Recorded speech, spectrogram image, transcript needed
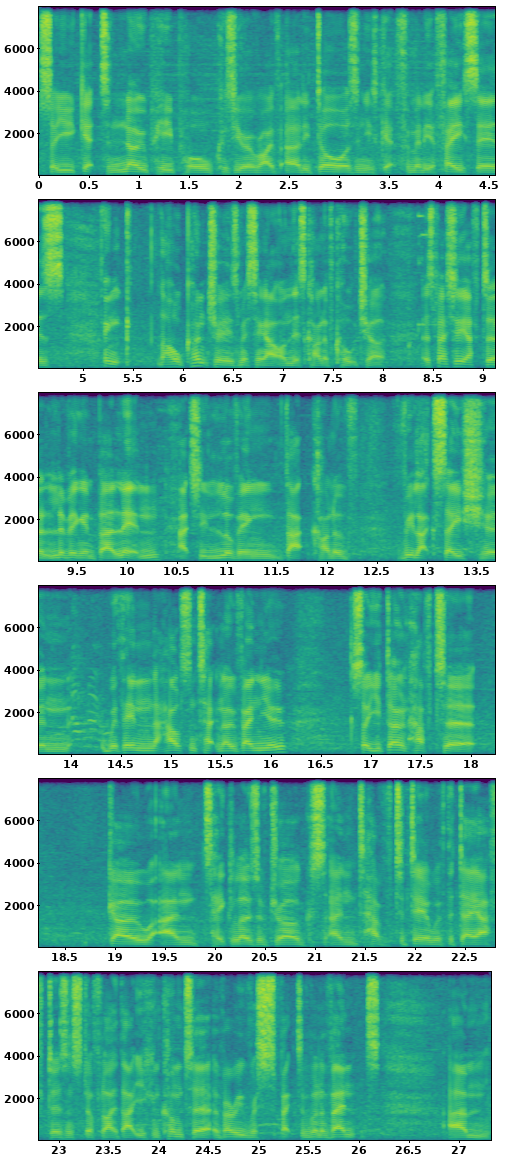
So you get to know people because you arrive early doors and you get familiar faces. I think the whole country is missing out on this kind of culture, especially after living in Berlin, actually loving that kind of relaxation within the house and techno venue. So you don't have to go and take loads of drugs and have to deal with the day afters and stuff like that. You can come to a very respectable event um,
